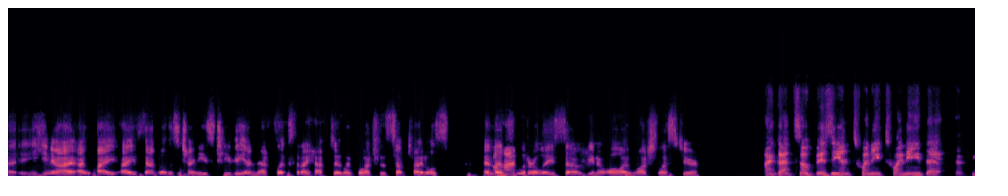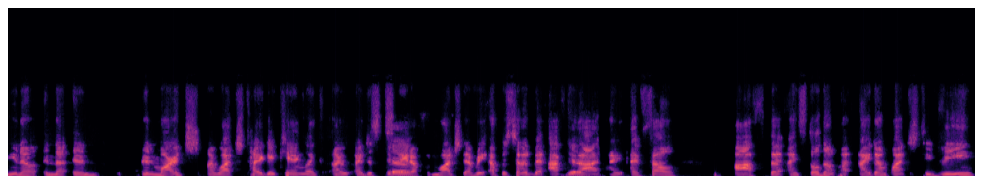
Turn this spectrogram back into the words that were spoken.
uh, you know, I, I I found all this Chinese TV on Netflix that I have to like watch with subtitles. And that's uh-huh. literally so you know all i watched last year. I got so busy in 2020 that you know in the in in march i watched tiger king like i i just yeah. stayed up and watched every episode but after yeah. that i i fell off the i still don't i don't watch tv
